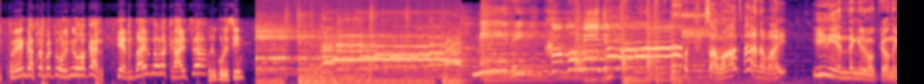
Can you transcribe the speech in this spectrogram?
ഇത്രയും കഷ്ടപ്പെട്ട് ഒളിഞ്ഞു നോക്കാൻ എന്തായിരുന്നു അവിടെ കാഴ്ച? ഒരു കുളിസീൻ. മേരി സമാധാനമായി ഇനി എന്തെങ്കിലുമൊക്കെ ഒന്ന്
